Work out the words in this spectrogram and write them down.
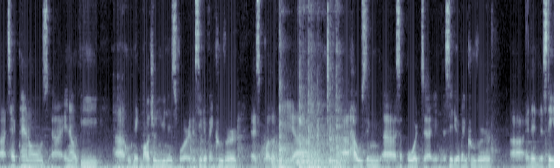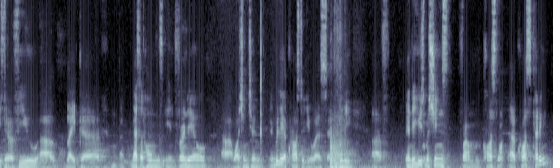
uh, Tech Panels, uh, NRB. Uh, who make modular units for the city of Vancouver as part of the uh, uh, housing uh, support in the city of Vancouver. Uh, and then in the States, there are a few, uh, like uh, Method Homes in Ferndale, uh, Washington, and really across the US. And really, uh, and they use machines from cross, uh, cross cutting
